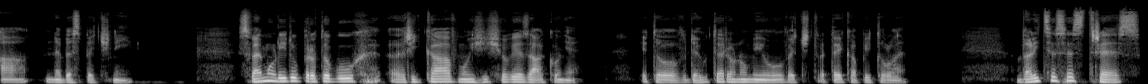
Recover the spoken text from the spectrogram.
a nebezpečný. Svému lidu proto Bůh říká v Mojžíšově zákoně. Je to v Deuteronomiu ve čtvrté kapitole. Velice se střes,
